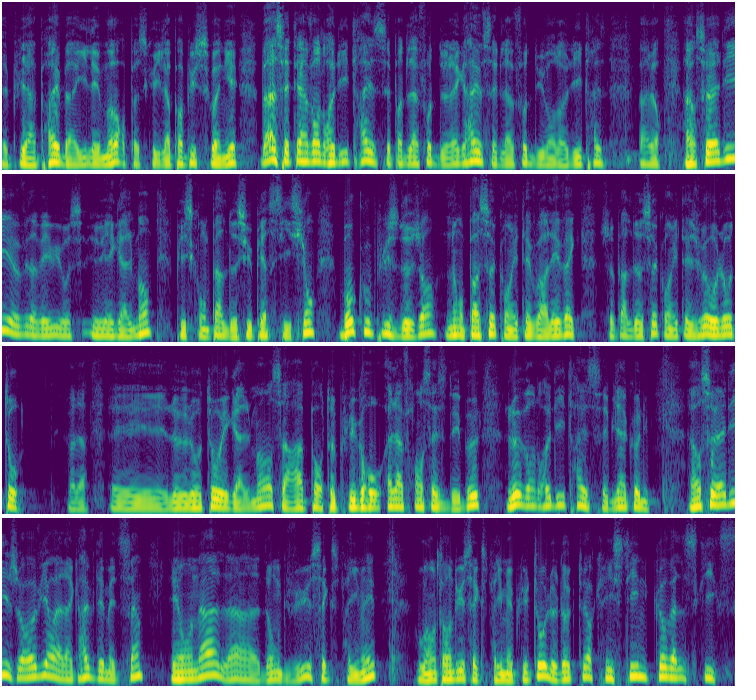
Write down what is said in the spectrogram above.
Et puis après, bah, il est mort parce qu'il n'a pas pu se soigner. Bah, c'était un vendredi 13. C'est pas de la faute de la grève, c'est de la faute du vendredi 13. Bah, alors, alors cela dit, vous avez eu également, puisqu'on parle de superstition, beaucoup plus de gens, non pas ceux qui ont été voir l'évêque. Je parle de ceux qui ont été joués au loto. Voilà. Et le loto également, ça rapporte plus gros à la Française des Bœufs le vendredi 13, c'est bien connu. Alors cela dit, je reviens à la grève des médecins et on a là donc vu s'exprimer, ou entendu s'exprimer plutôt, le docteur Christine Kowalskis.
